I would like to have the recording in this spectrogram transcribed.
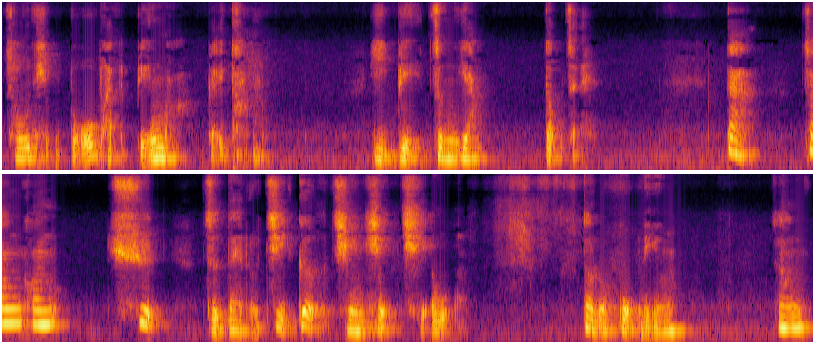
朝廷多派兵马给他们，以便镇压盗贼。但张刚却只带了几个亲信前往。到了广陵，张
